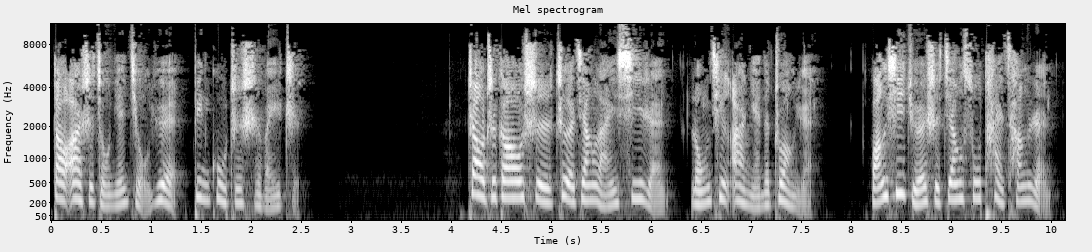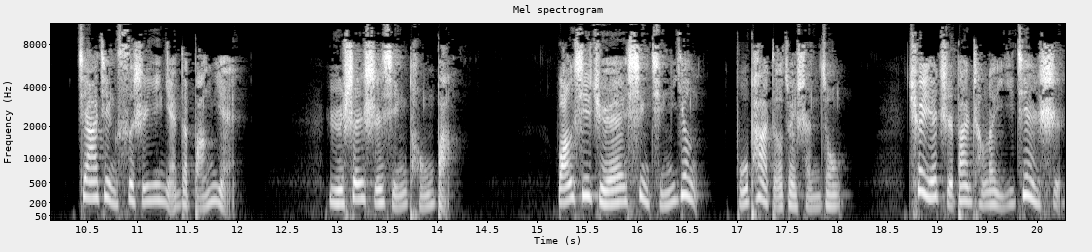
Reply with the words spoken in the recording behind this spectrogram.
到二十九年九月病故之时为止。赵志高是浙江兰溪人，隆庆二年的状元；王希爵是江苏太仓人，嘉靖四十一年的榜眼，与申时行同榜。王希爵性情硬，不怕得罪神宗，却也只办成了一件事。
